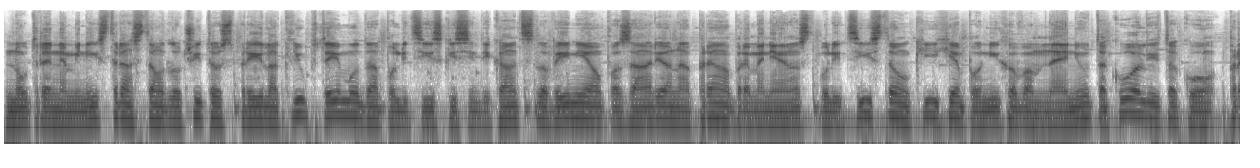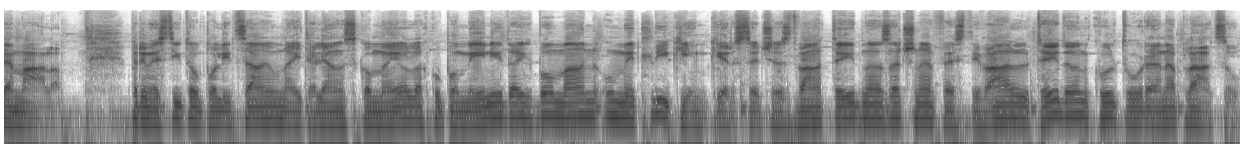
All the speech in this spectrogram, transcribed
Notranja ministra sta odločitev sprejela kljub temu, da policijski sindikat Slovenije opozarja na preobremenjenost policistov, ki jih je po njihovem mnenju tako ali tako premalo. Premestitev policajev na italijansko mejo lahko pomeni, da jih bo manj v Metliki, kjer se čez dva tedna začne festival Teden kulture na placu.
